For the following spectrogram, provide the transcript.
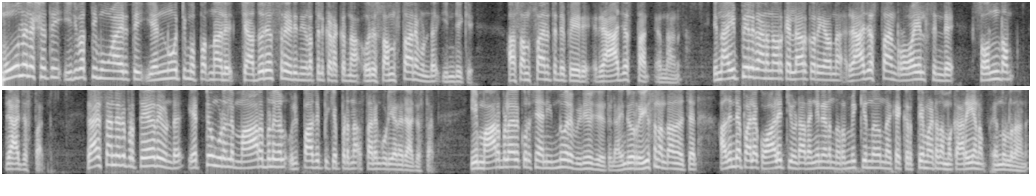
മൂന്ന് ലക്ഷത്തി ഇരുപത്തി മൂവായിരത്തി എണ്ണൂറ്റി മുപ്പത്തിനാല് ചതുരശ്ര അടി നീളത്തിൽ കിടക്കുന്ന ഒരു സംസ്ഥാനമുണ്ട് ഇന്ത്യയ്ക്ക്. ആ സംസ്ഥാനത്തിന്റെ പേര് രാജസ്ഥാൻ എന്നാണ്. ഇന്ന് ഐ പി എൽ കാണുന്നവർക്ക് എല്ലാവർക്കും അറിയാവുന്ന രാജസ്ഥാൻ റോയൽസിന്റെ സ്വന്തം രാജസ്ഥാൻ. രാജസ്ഥാന്റെ ഒരു പ്രത്യേകതയുണ്ട്. ഏറ്റവും കൂടുതൽ മാർബിളുകൾ ഉൽപ്പാദിപ്പിക്കപ്പെടുന്ന സ്ഥലം കൂടിയാണ് രാജസ്ഥാൻ. ഈ മാർബിളുകളെക്കുറിച്ച് ഞാൻ ഇന്നുവരെ വീഡിയോ ചെയ്തിട്ടില്ല. അതിന്റെ ഒരു റീസൺ എന്താണെന്ന് വെച്ചാൽ അതിന്റെ പല ക്വാളിറ്റി ഉണ്ട് അതെങ്ങനെയാണ് നിർമ്മിക്കുന്നതെന്നൊക്കെ കൃത്യമായിട്ട് നമുക്ക് അറിയണം എന്നുള്ളതാണ്.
